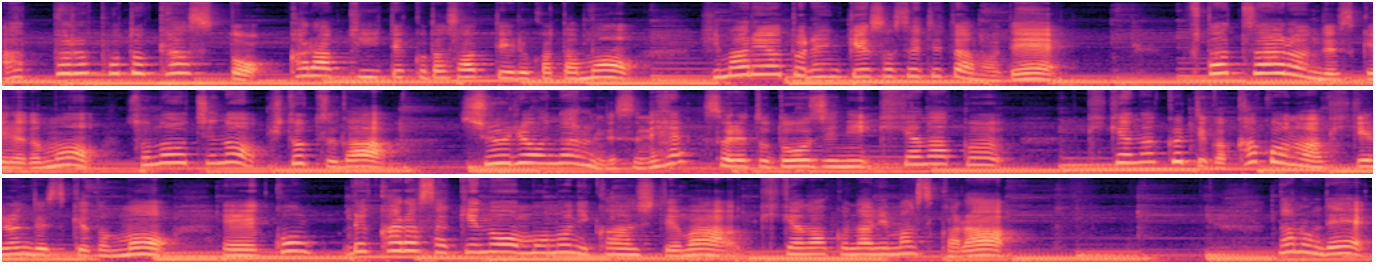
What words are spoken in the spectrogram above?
Apple Podcast から聞いてくださっている方もヒマラヤと連携させてたので2つあるんですけれどもそのうちの1つが終了になるんですね。それと同時に聞けなく聞けなくっていうか過去のは聞けるんですけども、えー、これから先のものに関しては聞けなくなりますから。なので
